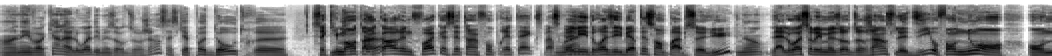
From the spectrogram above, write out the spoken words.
en invoquant la loi des mesures d'urgence. Est-ce qu'il n'y a pas d'autres... euh, Ce qui montre méthodes? encore une fois que c'est un faux prétexte parce Ouais. que les droits et libertés sont pas absolus. Non. La loi sur les mesures d'urgence le dit. Au fond, nous, on- on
